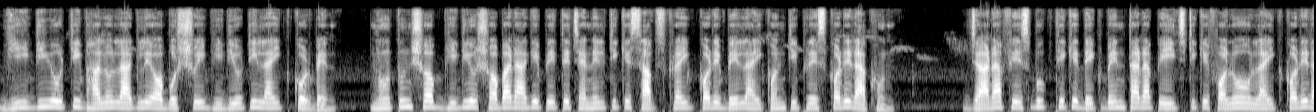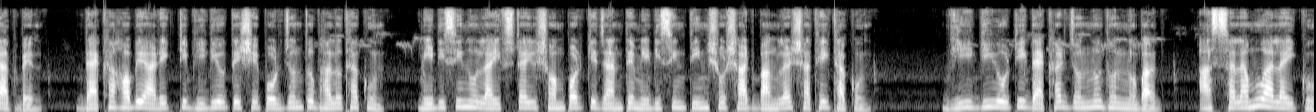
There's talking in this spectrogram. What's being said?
ভিডিওটি ভালো লাগলে অবশ্যই ভিডিওটি লাইক করবেন। নতুন সব ভিডিও সবার আগে পেতে চ্যানেলটিকে সাবস্ক্রাইব করে বেল আইকনটি প্রেস করে রাখুন। যারা ফেসবুক থেকে দেখবেন তারা পেজটিকে ফলো ও লাইক করে রাখবেন। দেখা হবে আরেকটি ভিডিওতে সে পর্যন্ত ভালো থাকুন। মেডিসিন ও লাইফস্টাইল সম্পর্কে জানতে মেডিসিন তিনশো ষাট বাংলার সাথেই থাকুন। ভিডিওটি দেখার জন্য ধন্যবাদ। আসসালামু আলাইকুম।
